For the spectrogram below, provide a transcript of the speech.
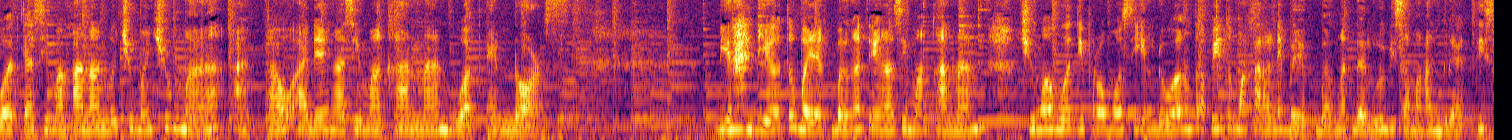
buat kasih makanan lu cuma-cuma atau ada yang ngasih makanan buat endorse di radio tuh banyak banget yang ngasih makanan. Cuma buat dipromosiin doang tapi itu makanannya banyak banget dan lu bisa makan gratis.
